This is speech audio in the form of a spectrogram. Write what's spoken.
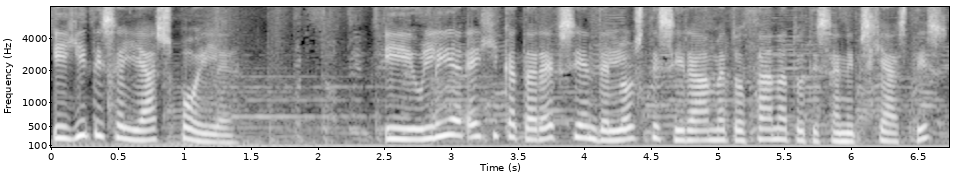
Η γη της ελιάς spoiler η Ιουλία έχει καταρρεύσει εντελώς τη σειρά με το θάνατο της ανιψιάς της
